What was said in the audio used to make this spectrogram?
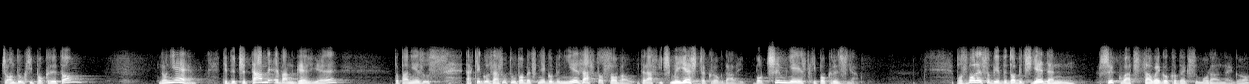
Czy on był hipokrytą? No nie. Kiedy czytamy Ewangelię, to Pan Jezus takiego zarzutu wobec Niego by nie zastosował. I teraz idźmy jeszcze krok dalej, bo czym nie jest hipokryzja? Pozwolę sobie wydobyć jeden przykład z całego kodeksu moralnego.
